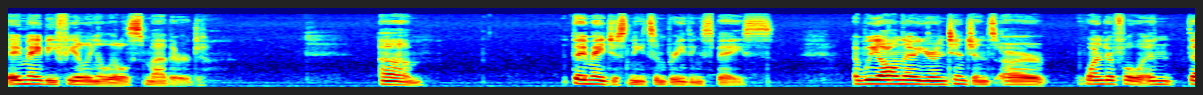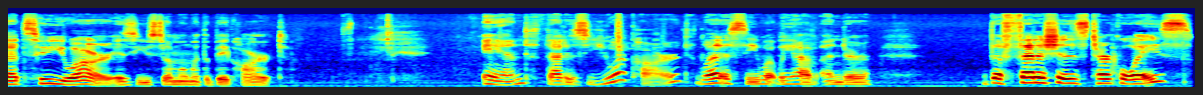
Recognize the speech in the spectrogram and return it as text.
They may be feeling a little smothered. Um, they may just need some breathing space. And we all know your intentions are wonderful and that's who you are is you someone with a big heart. And that is your card. Let us see what we have under the fetishes turquoise.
